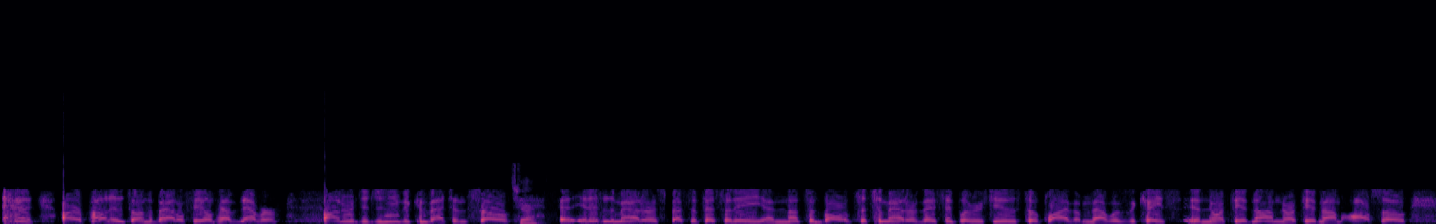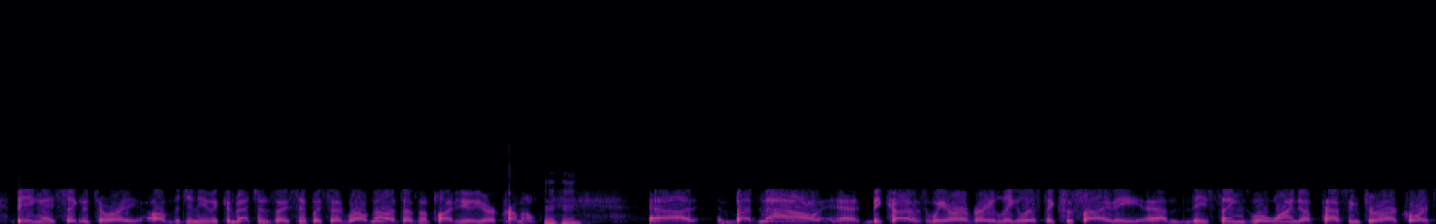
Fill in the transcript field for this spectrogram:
our opponents on the battlefield have never honored the Geneva Convention. So sure. it isn't a matter of specificity and nuts and bolts. It's a matter of they simply refuse to apply them. That was the case in North Vietnam. North Vietnam also being a signatory of the Geneva Conventions, they simply said, well, no, it doesn't apply to you. You're a criminal. Mm-hmm. Uh, but now, uh, because we are a very legalistic society, and these things will wind up passing through our courts,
